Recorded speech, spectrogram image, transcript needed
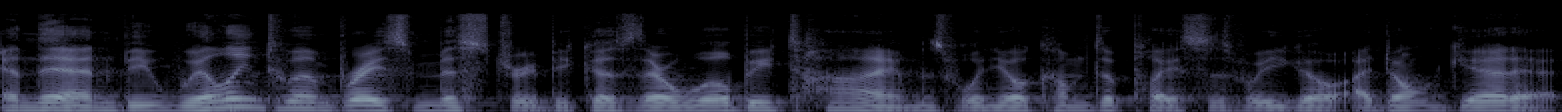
And then be willing to embrace mystery because there will be times when you'll come to places where you go, I don't get it.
